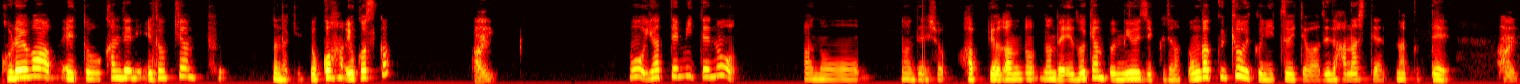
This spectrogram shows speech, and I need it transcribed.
これは、えっと、完全に江戸キャンプ、なんだっけ、横は横須賀？はい。をやってみての、あのなんでしょう、発表、あの、なんで、江戸キャンプミュージックじゃなくて、音楽教育については全然話してなくて、はい。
